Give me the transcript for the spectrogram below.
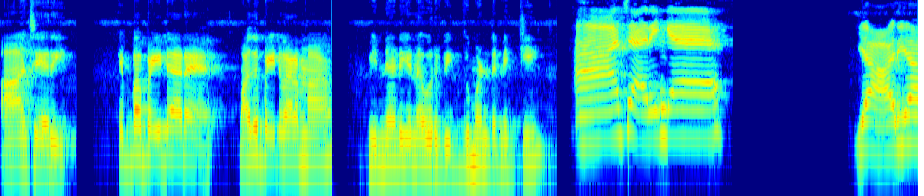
ஆ சரி. இப்ப போயிட்டாரே மது போயிட்டு வரேம்மா. பின்னாடி என்ன ஒரு விக்கு மண்டை நிக்கி? ஆ சரிங்க. ஏ ஆரியா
